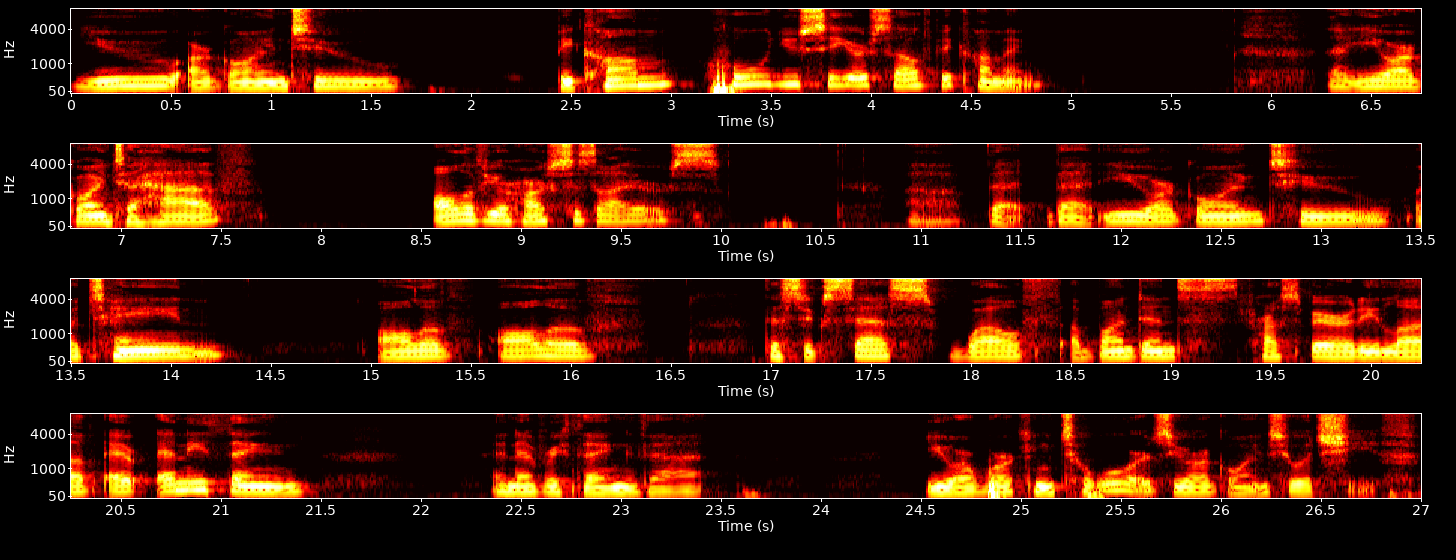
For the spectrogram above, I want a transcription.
you are going to become who you see yourself becoming, that you are going to have all of your heart's desires uh, that that you are going to attain all of all of the success, wealth, abundance, prosperity, love, anything and everything that you are working towards, you are going to achieve.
